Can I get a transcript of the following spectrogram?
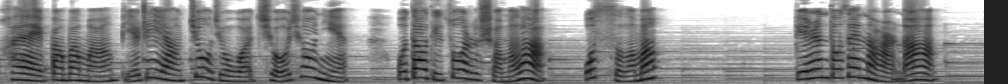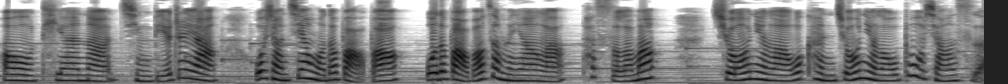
嘿，帮帮忙！别这样，救救我！求求你！我到底做了什么了？我死了吗？别人都在哪儿呢？哦天哪！请别这样！我想见我的宝宝。我的宝宝怎么样了？他死了吗？求你了，我恳求你了，我不想死。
